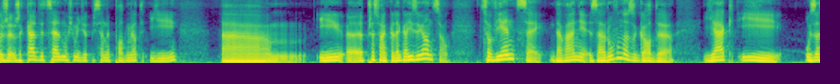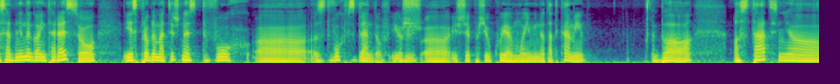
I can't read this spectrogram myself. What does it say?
że, że każdy cel musi mieć opisany podmiot i um, i e, przesłankę legalizującą. Co więcej, dawanie zarówno zgody, jak i uzasadnionego interesu jest problematyczne z dwóch, z dwóch względów. Już, mhm. już się posiłkuję moimi notatkami, bo ostatnio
